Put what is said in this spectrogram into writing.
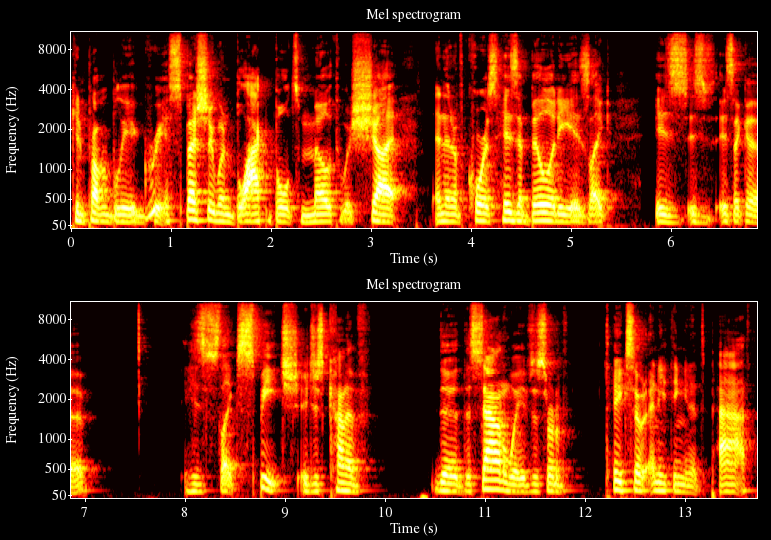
can probably agree, especially when Black Bolt's mouth was shut, and then of course his ability is like is is is like a his like speech. It just kind of the the sound waves just sort of takes out anything in its path.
